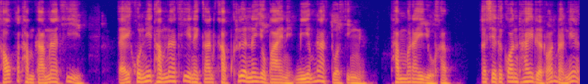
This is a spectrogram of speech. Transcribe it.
เขาก็ทำตามหน้าที่ แต่ไอคนที่ทำหน้าที่ในการขับเคลื่อนนโยบายเนี่ยมีอำนาจตัวจริงเนี่ยทำอะไรอยู่ครับ เกษตรกรไทยเดือดร้อนแบบเนี้ย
